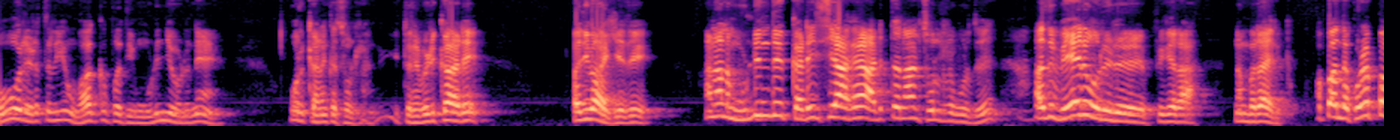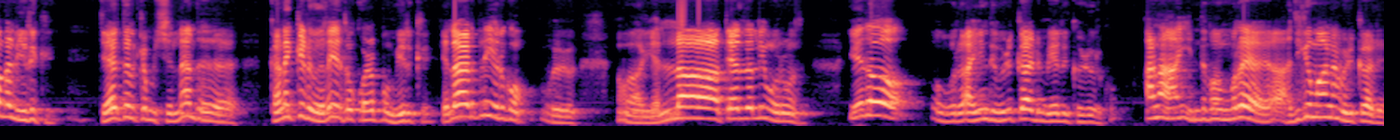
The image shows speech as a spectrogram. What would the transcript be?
ஒவ்வொரு இடத்துலையும் வாக்குப்பதிவு முடிஞ்ச உடனே ஒரு கணக்கை சொல்கிறாங்க இத்தனை விழுக்காடு பதிவாகியது. ஆனால் முடிந்து கடைசியாக அடுத்த நாள் சொல்கிற போது அது வேறு ஒரு ஃபிகராக நம்பராக இருக்குது அப்போ அந்த குழப்பங்கள் இருக்குது தேர்தல் கமிஷனில் அந்த கணக்கிடுவதில் ஏதோ குழப்பம் இருக்குது எல்லா இடத்துலையும் இருக்கும். எல்லா தேர்தல்லையும் வரும் அது. ஏதோ ஒரு ஐந்து விழுக்காடு மேலும் கீழ் இருக்கும். ஆனால் இந்த முறை அதிகமான விழுக்காடு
